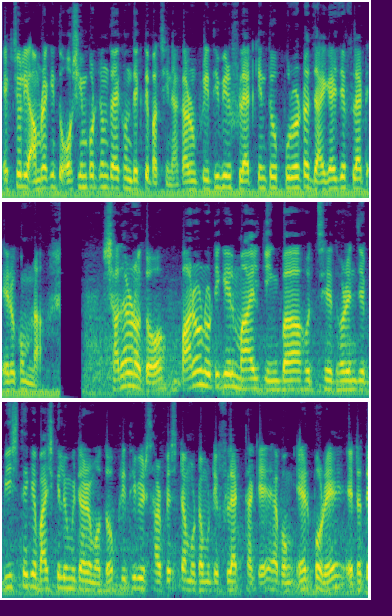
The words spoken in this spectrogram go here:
অ্যাকচুয়ালি আমরা কিন্তু অসীম পর্যন্ত এখন দেখতে পাচ্ছি না, কারণ পৃথিবীর ফ্ল্যাট কিন্তু পুরোটা জায়গায় যে ফ্ল্যাট এরকম না। সাধারণত বারো নটিক্যাল মাইল কিংবা হচ্ছে ধরেন যে বিশ থেকে বাইশ কিলোমিটারের মতো পৃথিবীর সারফেসটা মোটামুটি ফ্ল্যাট থাকে এবং এরপরে এটাতে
